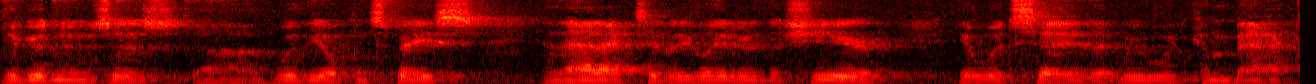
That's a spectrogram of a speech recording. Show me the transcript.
The good news is, uh, with the open space and that activity later this year, it would say that we would come back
